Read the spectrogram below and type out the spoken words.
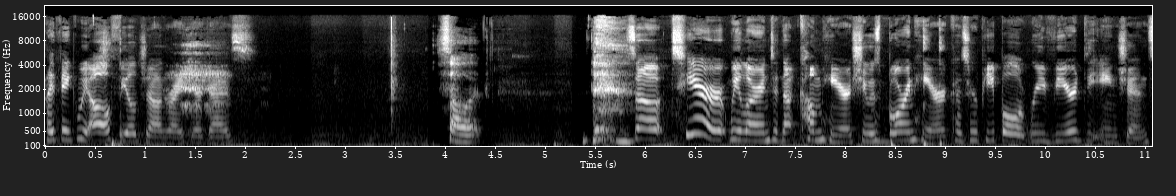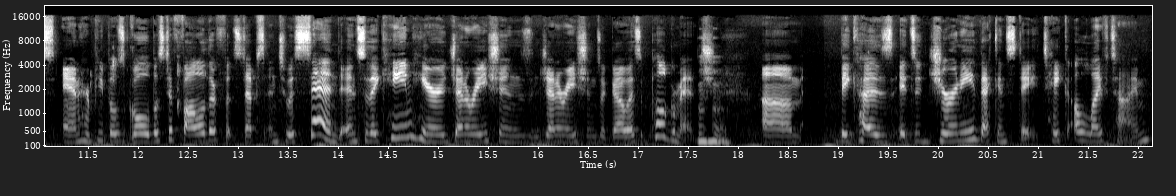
I think we all feel John right here, guys. Solid. So Teer, we learned, did not come here. She was born here because her people revered the ancients, and her people's goal was to follow their footsteps and to ascend. And so they came here generations and generations ago as a pilgrimage, um, because it's a journey that can stay take a lifetime,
